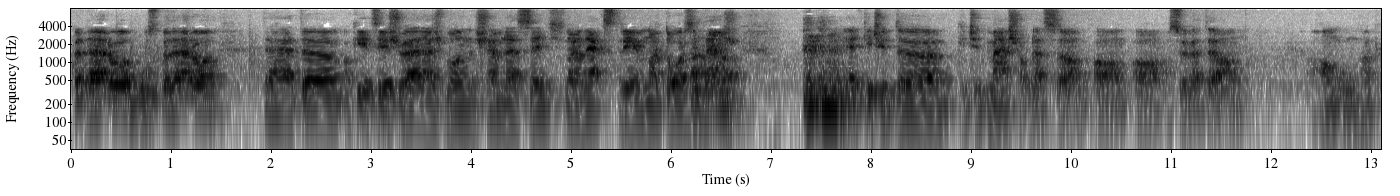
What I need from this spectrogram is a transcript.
pedálról, boost pedálról, tehát a két szélső állásban sem lesz egy nagyon extrém nagy torzítás. Egy kicsit, kicsit másabb lesz a, a, a szövete a hangunknak.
